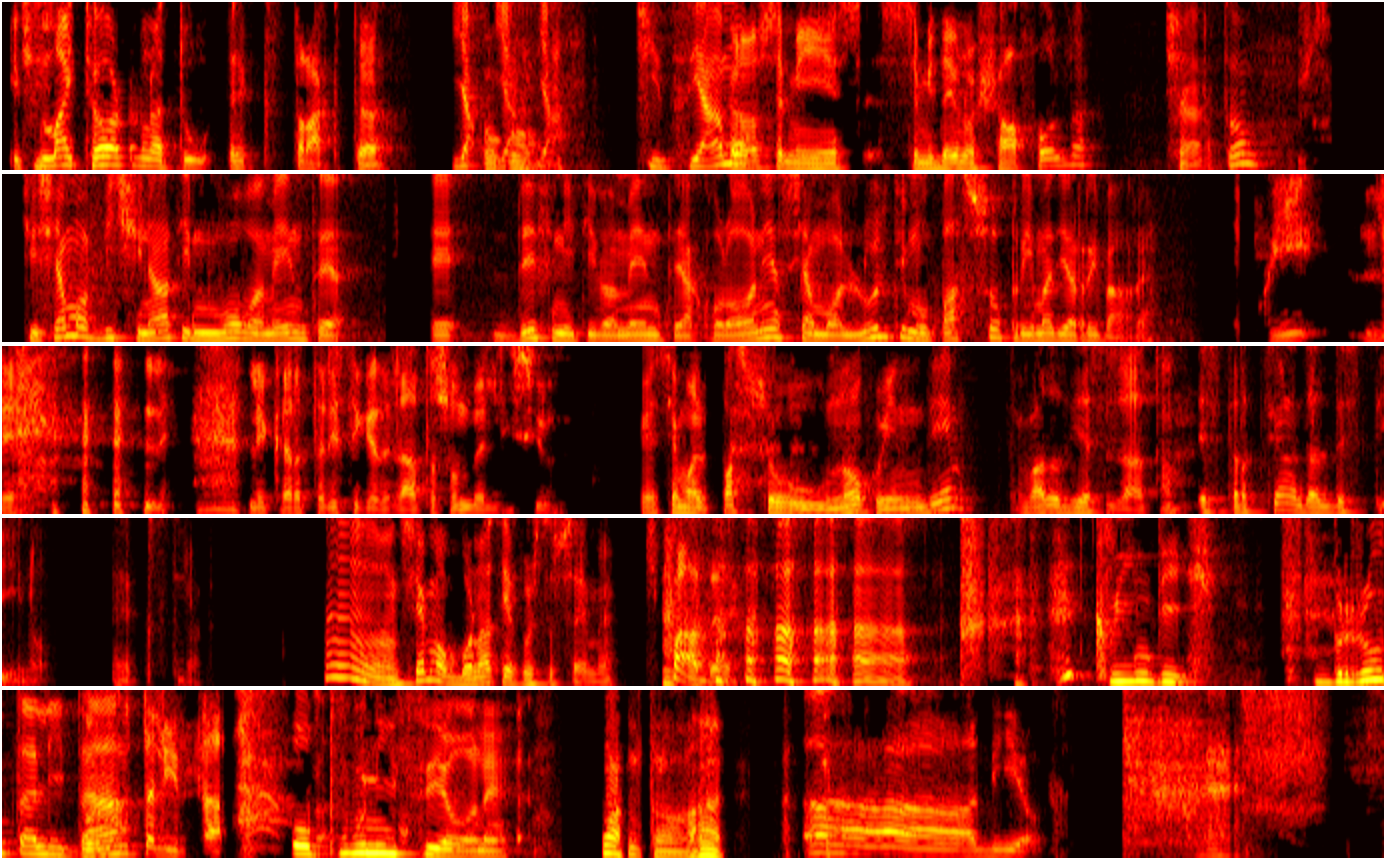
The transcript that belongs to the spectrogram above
It's my turn to extract. Ya, ya, oh. ya. Ci siamo, Però se mi, se mi dai uno shuffle, certo. Ci siamo avvicinati nuovamente e definitivamente a Colonia, siamo all'ultimo passo prima di arrivare. E qui le, le- le caratteristiche dell'atto sono bellissime. siamo al passo 1, quindi vado di est- Esatto. estrazione dal destino. Extract. Mm, siamo abbonati a questo seme. Spade. Quindi brutalità Brutalità. o punizione. Quanto? ah, Dio.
